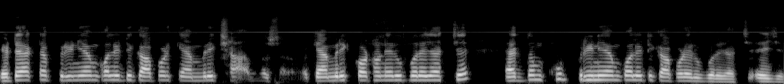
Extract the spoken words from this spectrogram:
এটা একটা প্রিমিয়াম কোয়ালিটি কাপড় ক্যামরিক ক্যামরিক কটনের উপরে যাচ্ছে একদম খুব প্রিমিয়াম কোয়ালিটি কাপড়ের উপরে যাচ্ছে এই যে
